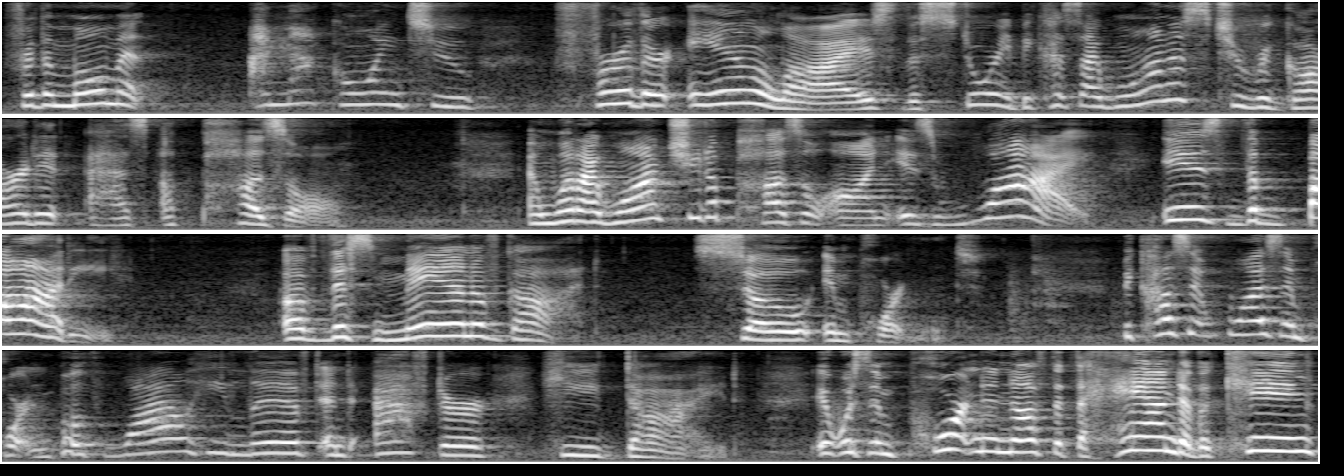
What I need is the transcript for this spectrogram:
For the moment, I'm not going to further analyze the story because I want us to regard it as a puzzle. And what I want you to puzzle on is why is the body of this man of God so important? Because it was important both while he lived and after he died. It was important enough that the hand of a king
